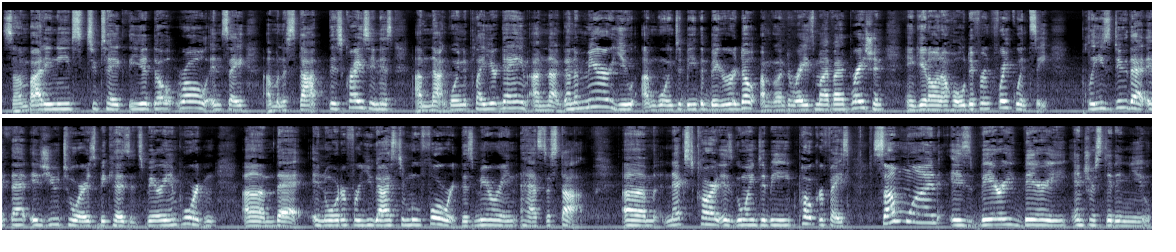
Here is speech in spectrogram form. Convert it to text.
somebody needs to take the adult role and say, I'm going to stop this craziness. I'm not going to play your game. I'm not going to mirror you. I'm going to be the bigger adult. I'm going to raise my vibration and get on a whole different frequency please do that if that is you, Taurus, because it's very important um, that in order for you guys to move forward, this mirroring has to stop. Um, next card is going to be Poker Face. Someone is very, very interested in you.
